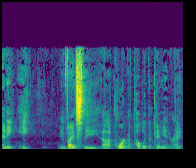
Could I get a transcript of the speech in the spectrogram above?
and he, he invites the uh, court of public opinion, right?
